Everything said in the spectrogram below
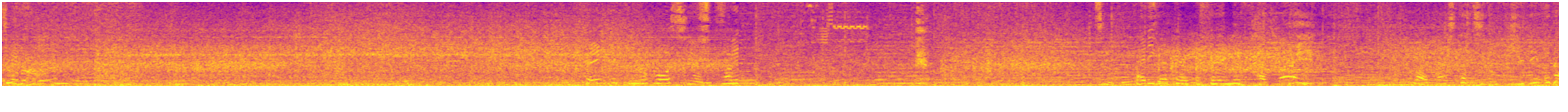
絶好調だ戦術予報士より各自分ありがとうございます高い私たちの切り札。だ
